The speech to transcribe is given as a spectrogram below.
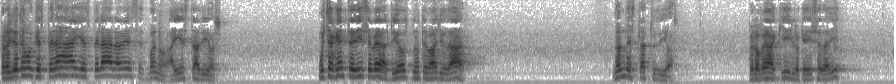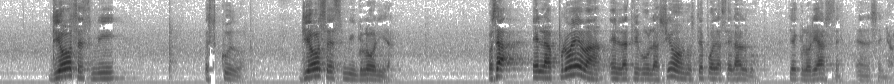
Pero yo tengo que esperar y esperar a veces. Bueno, ahí está Dios. Mucha gente dice, vea, Dios no te va a ayudar. ¿Dónde está tu Dios? Pero ve aquí lo que dice David. Dios es mi escudo. Dios es mi gloria. O sea, en la prueba, en la tribulación, usted puede hacer algo y gloriarse en el Señor.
